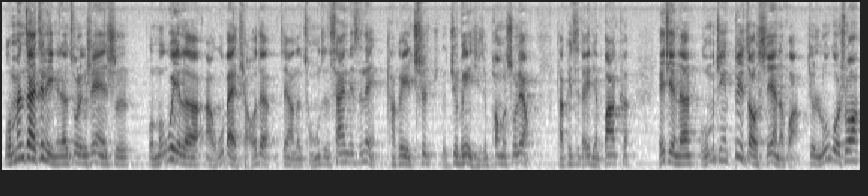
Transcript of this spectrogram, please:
我们在这里面呢做了一个实验，是我们为了啊五百条的这样的虫子，三天之内它可以吃聚苯乙烯，就泡沫塑料，它可以吃到一点八克。而且呢，我们进行对照实验的话，就如果说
